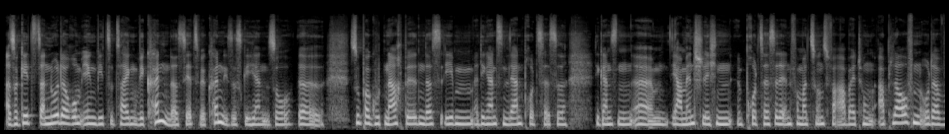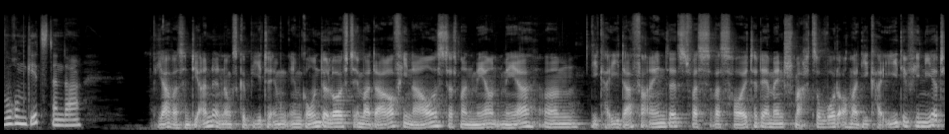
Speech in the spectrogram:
Also geht es dann nur darum, irgendwie zu zeigen, wir können das jetzt, wir können dieses Gehirn so äh, super gut nachbilden, dass eben die ganzen Lernprozesse, die ganzen ähm, ja, menschlichen Prozesse der Informationsverarbeitung ablaufen oder worum geht's denn da? Ja, was sind die Anwendungsgebiete? Im, im Grunde läuft es immer darauf hinaus, dass man mehr und mehr ähm, die KI dafür einsetzt, was, was heute der Mensch macht. So wurde auch mal die KI definiert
